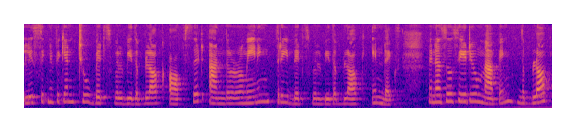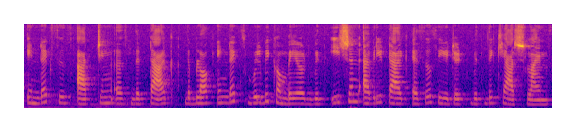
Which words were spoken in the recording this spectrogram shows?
Least significant 2 bits will be the block offset and the remaining 3 bits will be the block index. In associative mapping, the block index is acting as the tag. The block index will be compared with each and every tag associated with the cache lines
